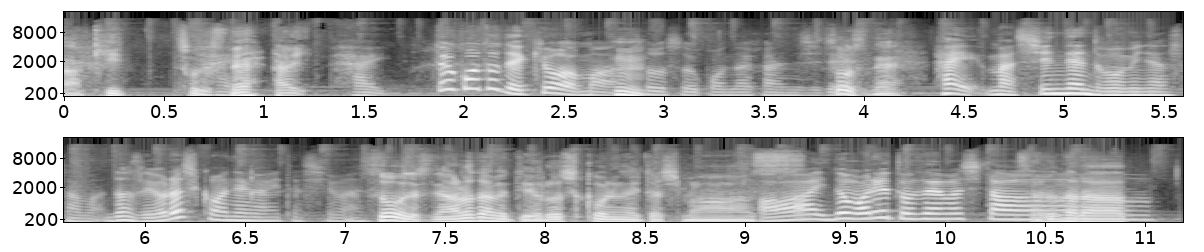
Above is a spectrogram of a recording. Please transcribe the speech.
あきそうですね。はい、はい。ということで今日はまあ、うん。そろそろこんな感じで。そうですね。はい。まあ新年度も皆様どうぞよろしくお願いいたします。そうですね。改めてよろしくお願いいたします。はい。どうもありがとうございました。さようなら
